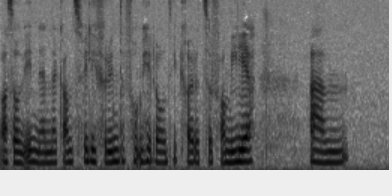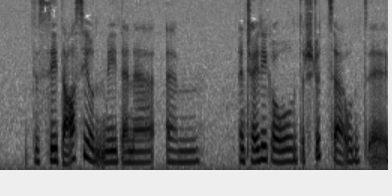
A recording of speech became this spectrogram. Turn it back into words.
also ich nenne ganz viele Freunde von mir auch, die gehören zur Familie, ähm, dass sie da sind und mich in diesen ähm, Entscheidungen auch unterstützen. Und äh,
